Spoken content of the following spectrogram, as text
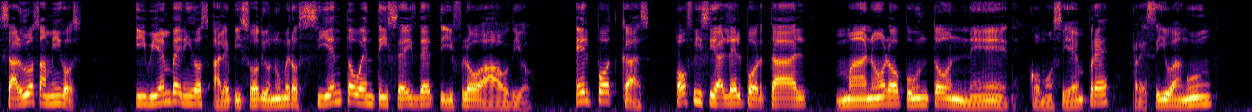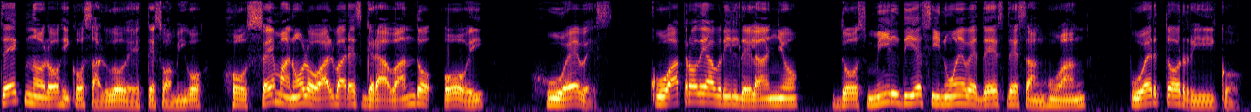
Saludos amigos y bienvenidos al episodio número 126 de Tiflo Audio, el podcast oficial del portal manolo.net. Como siempre, reciban un tecnológico saludo de este su amigo José Manolo Álvarez grabando hoy jueves 4 de abril del año 2019 desde San Juan, Puerto Rico.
